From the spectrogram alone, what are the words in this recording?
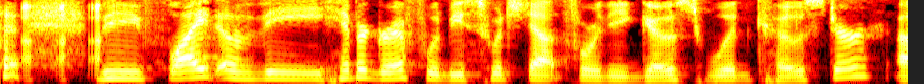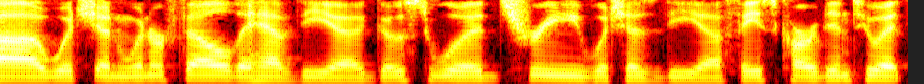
the flight of the hippogriff would be switched out for the Ghostwood coaster, uh, which in Winterfell they have the uh, Ghostwood tree, which has the uh, face carved into it,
